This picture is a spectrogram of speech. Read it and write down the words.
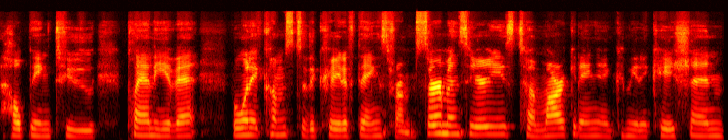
helping to plan the event. But when it comes to the creative things from sermon series to marketing and communication,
